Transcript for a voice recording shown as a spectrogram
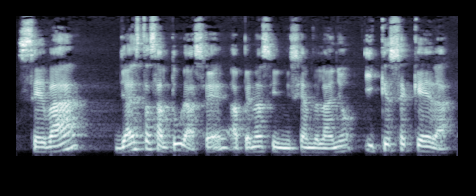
se va ya a estas alturas, ¿eh? apenas iniciando el año, y qué se queda?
